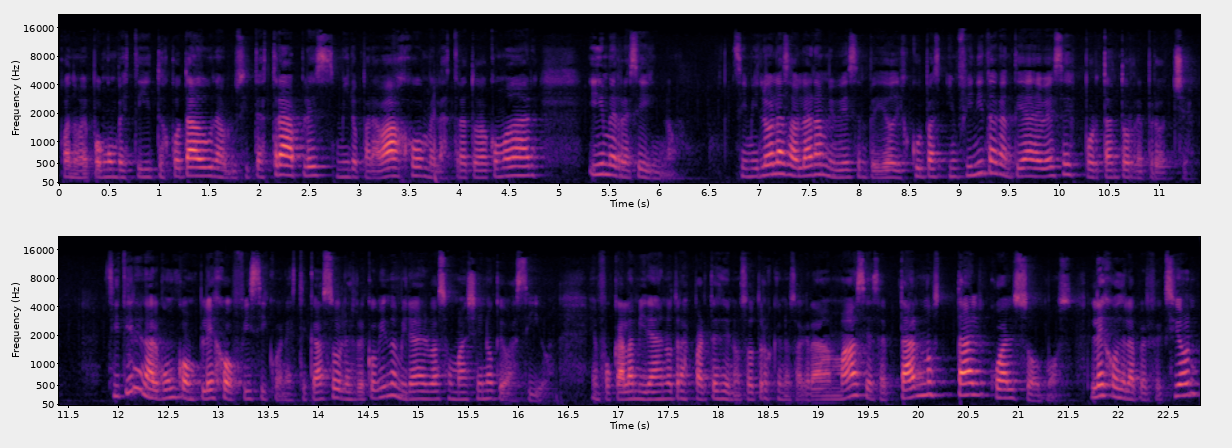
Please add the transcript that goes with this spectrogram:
cuando me pongo un vestidito escotado, una blusita strapless, miro para abajo, me las trato de acomodar y me resigno. Si mis lolas hablaran me hubiesen pedido disculpas infinita cantidad de veces por tanto reproche. Si tienen algún complejo físico en este caso, les recomiendo mirar el vaso más lleno que vacío, enfocar la mirada en otras partes de nosotros que nos agradan más y aceptarnos tal cual somos, lejos de la perfección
